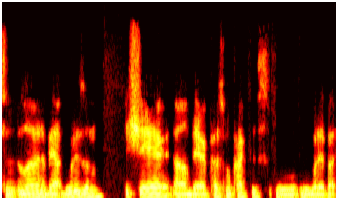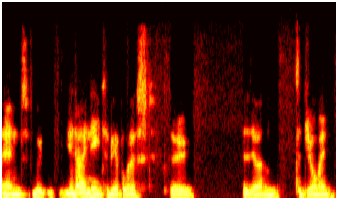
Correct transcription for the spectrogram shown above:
to learn about Buddhism, to share um, their personal practice or, or whatever. And we, you don't need to be a Buddhist to to, um, to join.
